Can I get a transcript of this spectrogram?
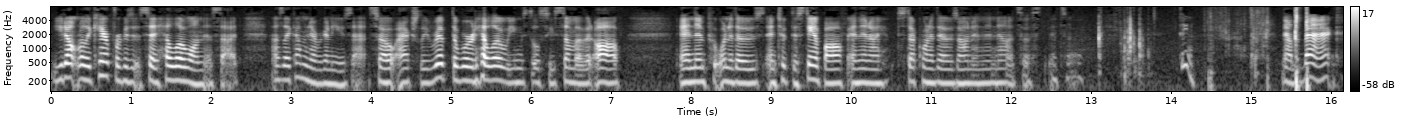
you don't really care for because it said hello on this side. I was like, I'm never going to use that. So I actually ripped the word hello. You can still see some of it off. And then put one of those and took the stamp off. And then I stuck one of those on. And then now it's a, it's a thing. Now the back,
